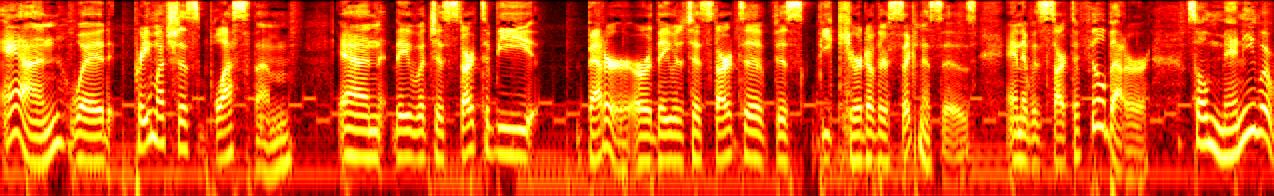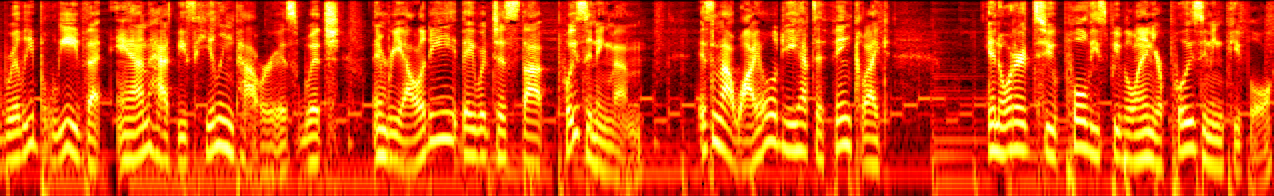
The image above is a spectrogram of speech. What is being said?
Anne would pretty much just bless them and they would just start to be better or they would just start to just be cured of their sicknesses and it would start to feel better. So many would really believe that Anne had these healing powers, which in reality, they would just stop poisoning them. Isn't that wild? You have to think like, in order to pull these people in, you're poisoning people.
